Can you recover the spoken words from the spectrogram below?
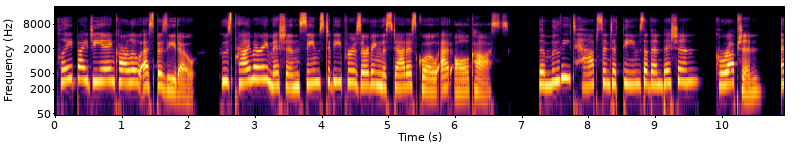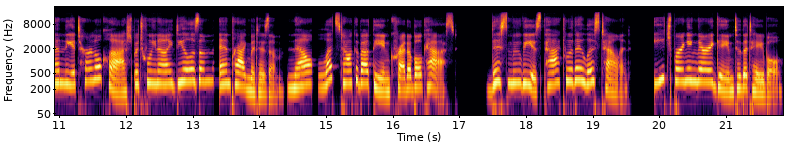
played by Giancarlo Esposito, whose primary mission seems to be preserving the status quo at all costs. The movie taps into themes of ambition, corruption, and the eternal clash between idealism and pragmatism. Now, let's talk about the incredible cast. This movie is packed with A-list talent, each bringing their game to the table.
